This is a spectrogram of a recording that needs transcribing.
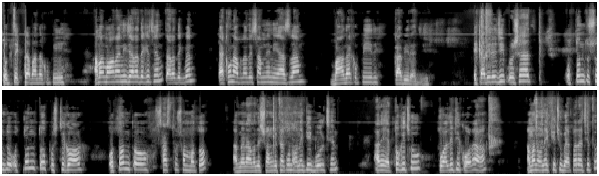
প্রত্যেকটা বাঁধাকপি, আমার মহারানী যারা দেখেছেন, তারা দেখবেন, এখন আপনাদের সামনে নিয়ে আসলাম বাঁধাকপির কাবিরাজি। এই কাবিরাজি প্রসাদ অত্যন্ত সুন্দর, অত্যন্ত পুষ্টিকর অত্যন্ত স্বাস্থ্যসম্মত। আপনারা আমাদের সঙ্গে থাকুন, অনেকেই বলছেন, আরে, এত কিছু কোয়ালিটি করা, আমার অনেক কিছু ব্যাপার আছে তো।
